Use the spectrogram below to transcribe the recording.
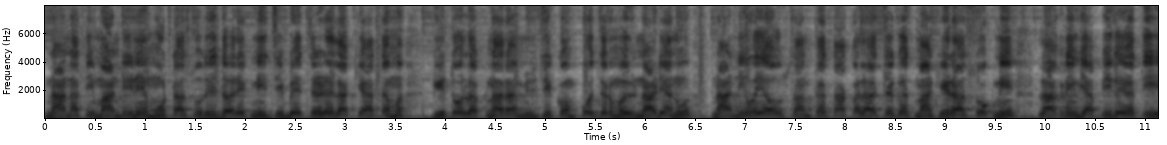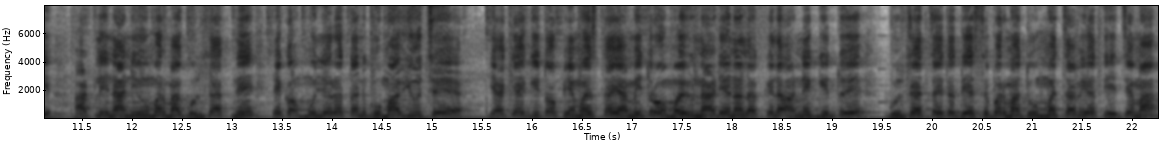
નાનાથી માંડીને મોટા સુધી દરેકની જીભે ચડેલા ખ્યાતમ ગીતો લખનારા મ્યુઝિક કમ્પોઝર મયુર નાડિયાનું નાની વયે અવસાન થતાં કલા જગતમાં ઘેરા શોકની લાગણી વ્યાપી ગઈ હતી. આટલી નાની ઉંમરમાં ગુજરાતને એક અમૂલ્ય રતન ગુમાવ્યું છે. ક્યાં ક્યાં ગીતો ફેમસ થયા મિત્રો? મયુર નાડિયાના લખેલા અનેક ગીતોએ ગુજરાત સહિત દેશભરમાં ધૂમ મચાવી હતી, જેમાં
